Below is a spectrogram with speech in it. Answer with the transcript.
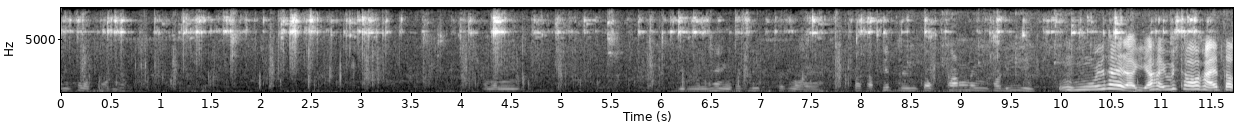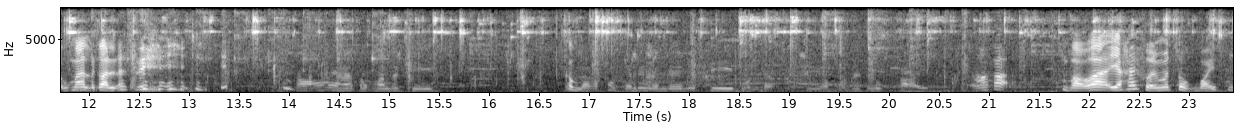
ตกทุกวันโคตรฝนเลยมันดินมันแห้งสักนิดสักหน่อยสักอาทิตย์หนึ่งตกครั้งหนึ่งพอดีอืมไม่ใช่หรอก อย่าให้พี่ทองหายตกมันก่อนละสิ ท้องไม่หายตกมันสักทีก็ แล้วก็พูดแต่เรื่องเดิมๆไอ้ทีบ่นแล้วทีก็บ่นให้ลูกชายแล้วก็บอกว่าอย่าให้ฝนมาตกบ่อยสิ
